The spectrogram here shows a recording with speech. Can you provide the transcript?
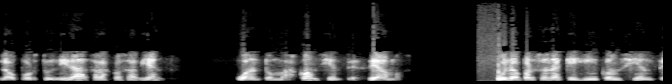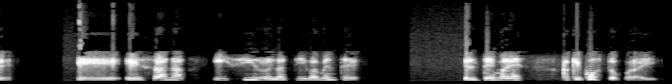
la oportunidad de hacer las cosas bien, cuanto más conscientes seamos. Una persona que es inconsciente eh, es sana y sí relativamente. El tema es a qué costo por ahí,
